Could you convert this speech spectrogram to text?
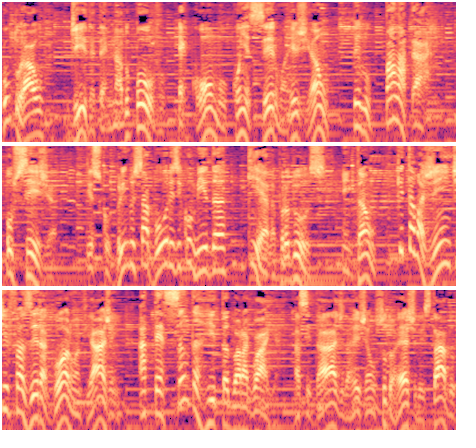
cultural de determinado povo. É como conhecer uma região pelo paladar, ou seja, descobrindo os sabores e comida que ela produz. Então, que tal a gente fazer agora uma viagem até Santa Rita do Araguaia? A cidade da região sudoeste do estado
